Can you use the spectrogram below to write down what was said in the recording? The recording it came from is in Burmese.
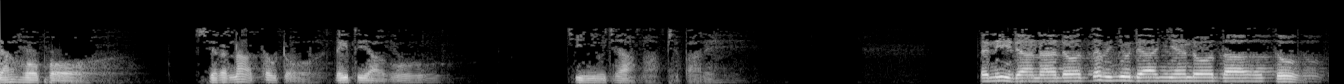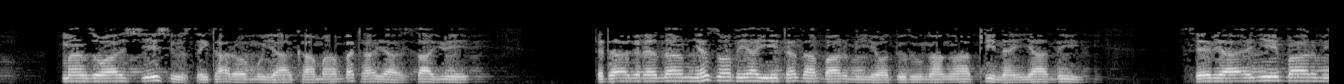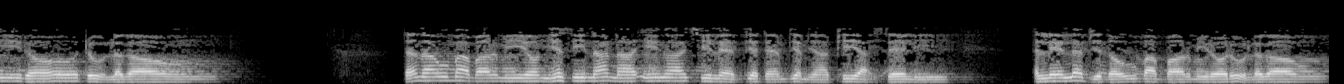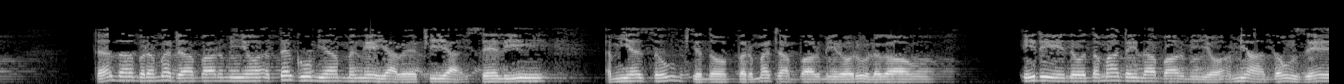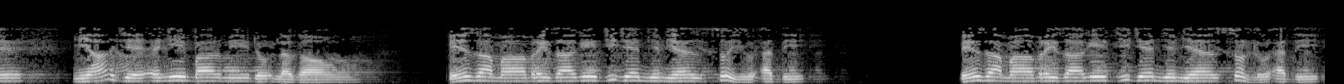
ရားဟောဖို့ရဏတုတ်တော်နေတရားကိုကြီးညိုကြမှာဖြစ်ပါတယ်တဏိဒါနာတော်သဗ္ဗညုတာဉာဏ်တော်သာသို့မှန်စွာရှေးရှုစိတ်ထားတော်မူရာခါမှာပဋ္ဌာယစာ၍တထာဂရတံမြတ်စွာဘုရား၏တသပါရမီရောသူသူငါငါပြည့်နိုင်ရသည်ဆေပြာအညီပါရမီတော်တို့၎င်း တန်တာဥပပါရမီရောမျက်စိနာနာအင်္ဂါခြေလက်ပြက်တံပြက်မြာဖြစ်ရဆဲလီအလယ်လက်ဖြစ်သောဥပပါရမီတော်တို့၎င်းတသပရမတ္ထပါရမီရောအသက်ကိုမြမငဲ့ရပဲဖြစ်ရဆဲလီအမျက်ဆုံးဖြစ်သောပရမတ္ထပါရမီတော်တို့၎င်းဣတိတောသမတိတပါရမီရောအမြ30မြားကျဲအညီပါရမီတို့၎င်း ပိဇာမာပရိစ္ဆာကိကြီးကျယ်မြင့်မြတ်ဆွတ်ယူအပ်သည်ပိဇာမာပရိစ္ဆာကိကြီးကျယ်မြင့်မြတ်ဆွတ်လူအပ်သည်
